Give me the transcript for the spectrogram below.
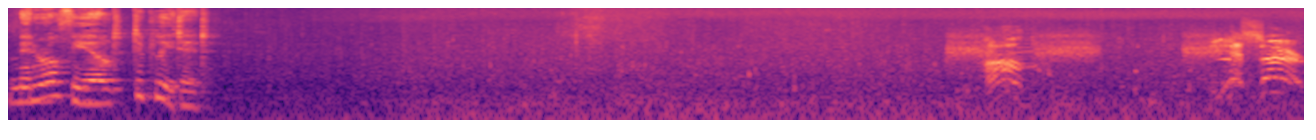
Mineral field depleted. Huh? Yes, sir!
